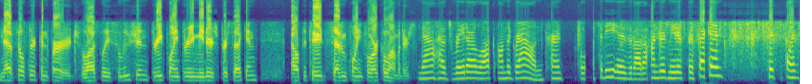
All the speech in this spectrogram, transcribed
Nav filter converge. Velocity solution 3.3 meters per second. Altitude 7.4 kilometers. Now has radar lock on the ground. Current velocity is about 100 meters per second, 6.6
